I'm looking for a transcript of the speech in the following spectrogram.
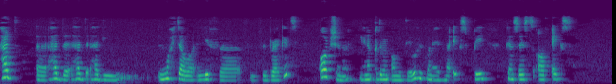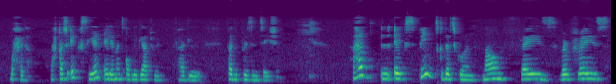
هاد آه هاد هاد هاد المحتوى اللي في في البراكت optional. يعني نقدروا نوميتيوه يكون عندنا XP consists of X وحدها لحقاش X هي element obligatory في هاد ال في هاد presentation هاد ال XP تقدر تكون noun phrase verb phrase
